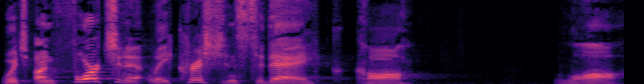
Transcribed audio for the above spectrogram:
which unfortunately Christians today call law.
